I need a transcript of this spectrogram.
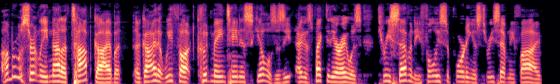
Humber was certainly not a top guy, but a guy that we thought could maintain his skills. His expected ERA was 370, fully supporting his 375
